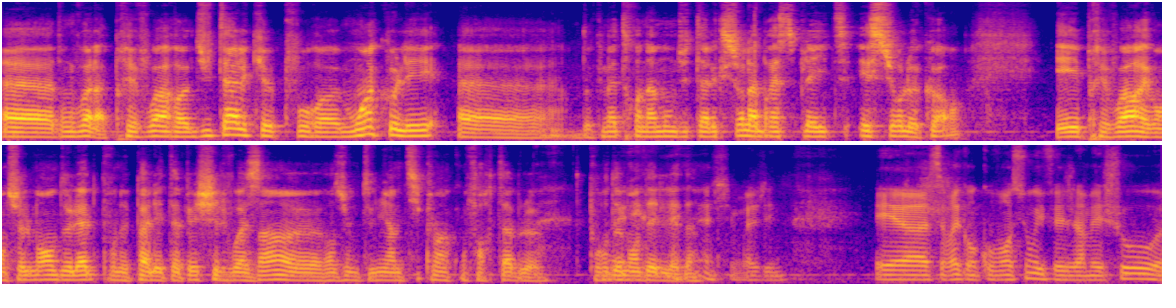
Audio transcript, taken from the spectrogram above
Euh, donc voilà, prévoir du talc pour moins coller. donc mettre en amont du talc sur la breastplate et sur le corps. Et prévoir éventuellement de l'aide pour ne pas les taper chez le voisin dans une tenue un petit peu inconfortable pour demander de l'aide. J'imagine. Et c'est vrai qu'en convention, il fait jamais chaud.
